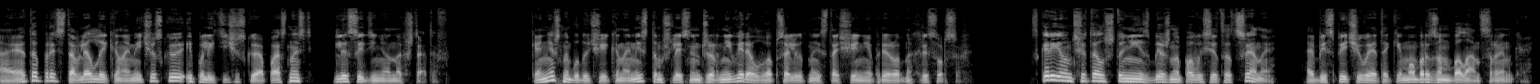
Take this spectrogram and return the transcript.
а это представляло экономическую и политическую опасность для Соединенных Штатов. Конечно, будучи экономистом, Шлессинджер не верил в абсолютное истощение природных ресурсов. Скорее, он считал, что неизбежно повысятся цены, обеспечивая таким образом баланс рынка.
